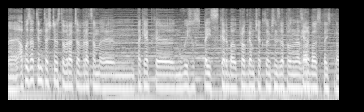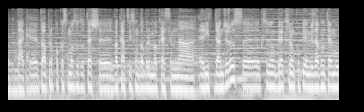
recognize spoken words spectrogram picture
E, A poza tym też często wraca, wracam, tak jak e, mówiłeś o Space Kerbal Program, czy jak to się nazywa pełna nazwa? Kerbal Space Program. Tak, e, to a propos kosmosu, to też wakacje są dobrym okresem na Elite Dangerous, którą, grę, którą kupiłem już dawno temu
